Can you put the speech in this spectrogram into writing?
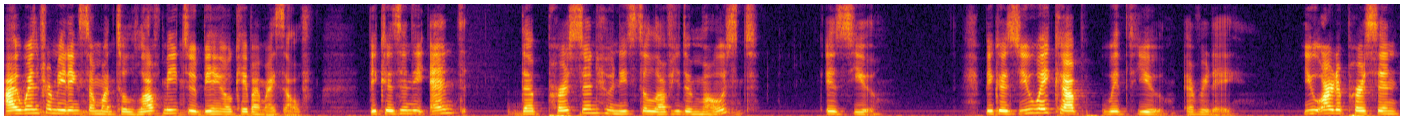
I went from needing someone to love me to being okay by myself. Because in the end, the person who needs to love you the most is you. Because you wake up with you every day. You are the person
